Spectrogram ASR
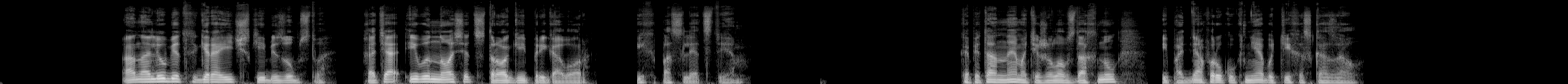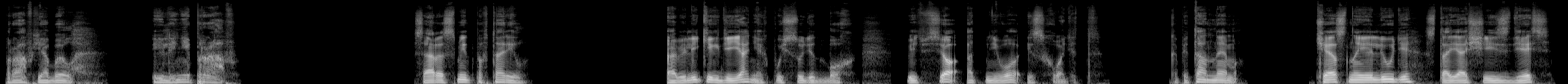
Она любит героические безумства, хотя и выносит строгий приговор их последствиям. Капитан Немо тяжело вздохнул и, подняв руку к небу, тихо сказал. «Прав я был или не прав?» Сара Смит повторил. «О великих деяниях пусть судит Бог, ведь все от него исходит. Капитан Немо, честные люди, стоящие здесь,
